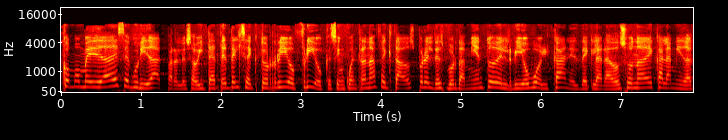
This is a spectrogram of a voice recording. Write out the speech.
Como medida de seguridad para los habitantes del sector Río Frío que se encuentran afectados por el desbordamiento del río Volcanes, declarado zona de calamidad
